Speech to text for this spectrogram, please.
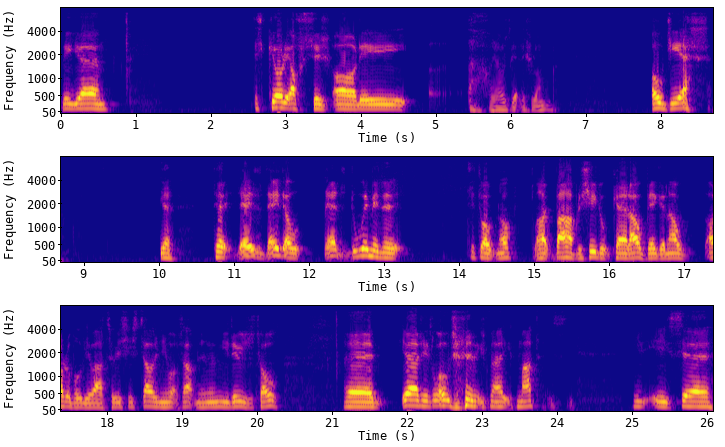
the um, the security officers or the oh, I always get this wrong. OGS, yeah, they they, they don't. The women that they don't know. Like Barbara, she don't care how big and how horrible you are to her. She's telling you what's happening, and you do as you're told. Um, yeah, there's loads of. It's, it's mad. It's, it's uh,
